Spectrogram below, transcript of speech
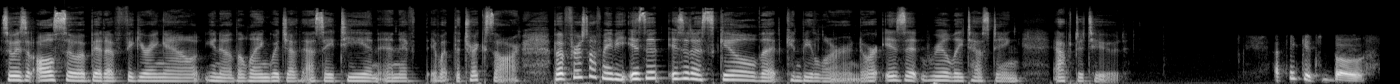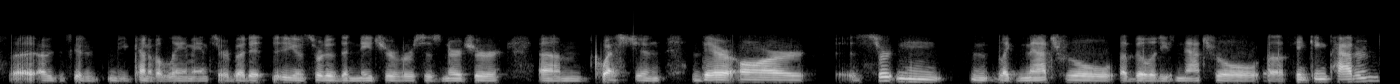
So is it also a bit of figuring out you know the language of the SAT and and if, if what the tricks are? But first off, maybe is it is it a skill that can be learned or is it really testing aptitude? I think it's both. Uh, it's going to be kind of a lame answer, but it you know sort of the nature versus nurture um, question. There are certain like natural abilities, natural uh, thinking patterns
